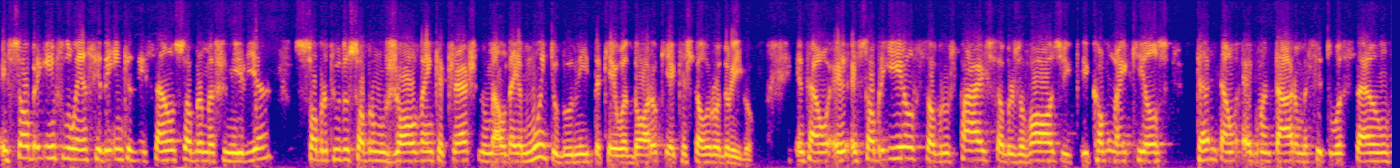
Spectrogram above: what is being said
e sobre a influência da Inquisição sobre uma família, sobretudo sobre um jovem que cresce numa aldeia muito bonita que eu adoro, que é Castelo Rodrigo. Então, é, é sobre ele, sobre os pais, sobre os avós e, e como é que eles tentam aguentar uma situação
